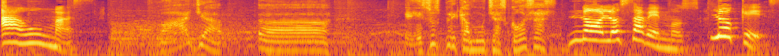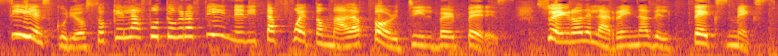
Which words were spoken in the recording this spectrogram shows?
aún más? Vaya, ah, eso explica muchas cosas. No lo sabemos. Lo que sí es curioso que la fotografía inédita fue tomada por Gilbert Pérez, suegro de la reina del Tex-Mex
